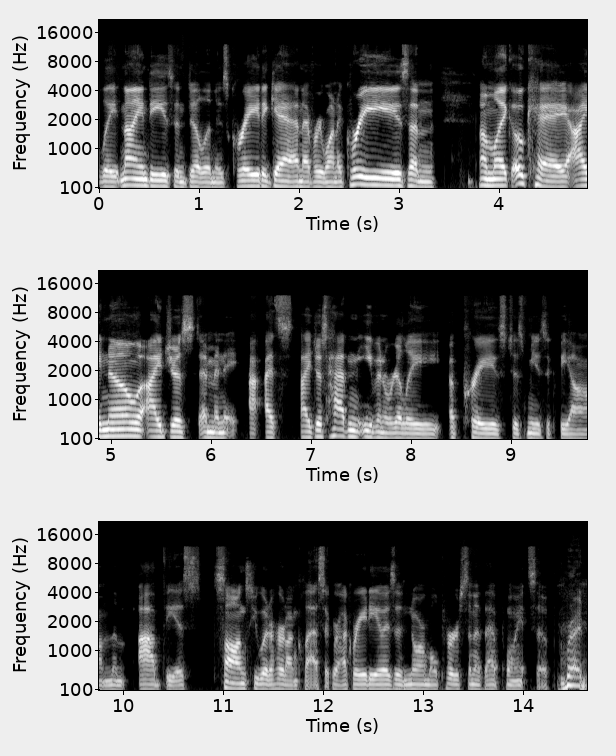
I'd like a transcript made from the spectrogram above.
late 90s and Dylan is great again. Everyone agrees. And I'm like, okay, I know I just am an, I, I- I just hadn't even really appraised his music beyond the obvious songs you would have heard on classic rock radio as a normal person at that point. So Right.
